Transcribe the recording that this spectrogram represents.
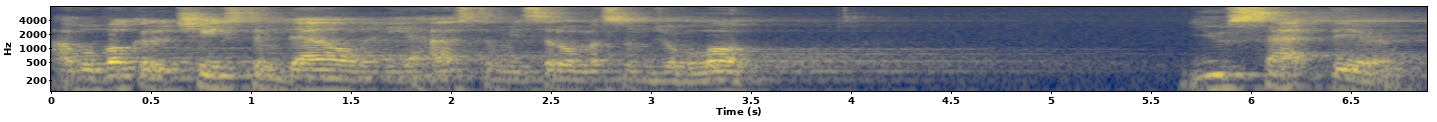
Abu Bakr chased him down and he asked him, he said, O Messenger of Allah, you sat there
